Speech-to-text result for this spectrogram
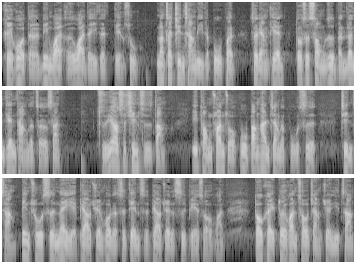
可以获得另外额外的一个点数。那在进场礼的部分，这两天都是送日本任天堂的折扇，只要是亲子党，一同穿着布邦悍将的服饰进场，并出示内野票券或者是电子票券的识别手环，都可以兑换抽奖券一张，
